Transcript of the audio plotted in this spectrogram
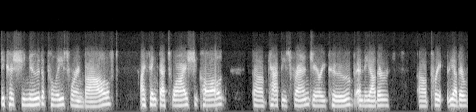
because she knew the police were involved. I think that's why she called uh, Kathy's friend Jerry Koob and the other uh, pre- the other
